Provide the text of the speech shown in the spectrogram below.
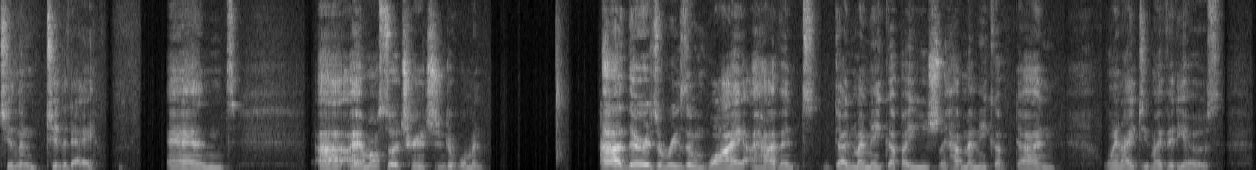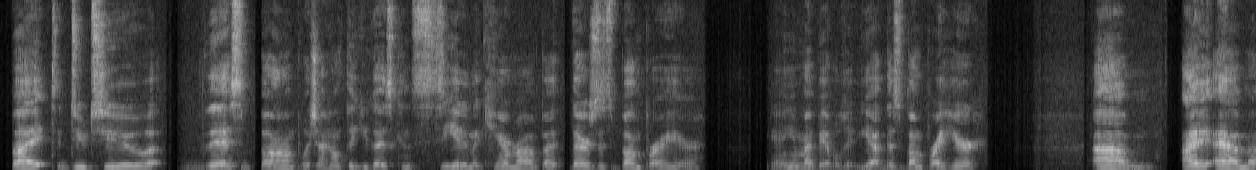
to the, to the day. And uh, I am also a transgender woman. Uh, there is a reason why I haven't done my makeup. I usually have my makeup done when I do my videos. But due to this bump, which I don't think you guys can see it in the camera, but there's this bump right here. Yeah, you might be able to. Yeah, this bump right here. Um, I am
